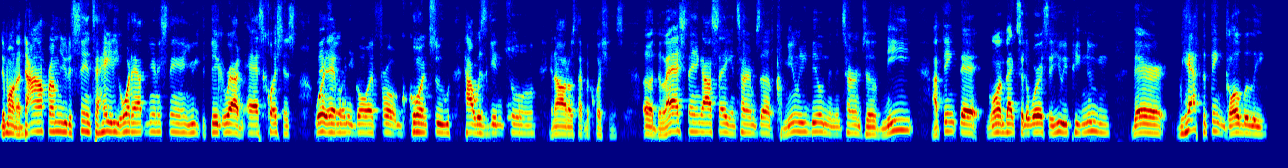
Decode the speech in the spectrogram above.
they want a dime from you to send to Haiti or to Afghanistan, you need to figure out and ask questions where that money going from, going to, how it's getting to them, and all those type of questions. Uh, the last thing I'll say in terms of community building and in terms of need, I think that going back to the words of Huey P. Newton, there we have to think globally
